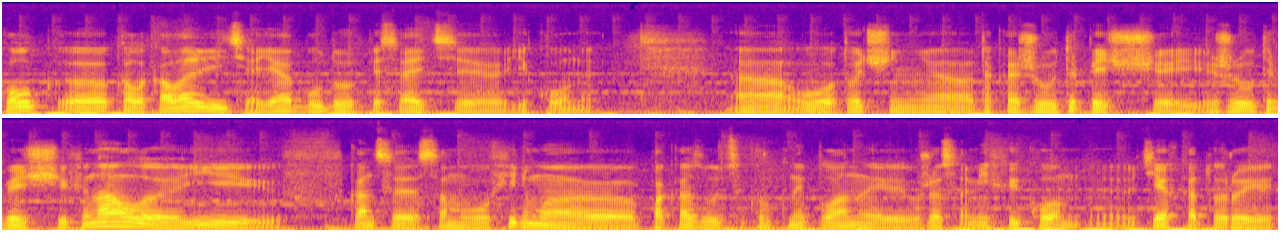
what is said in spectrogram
кол э, колокола лить, а я буду писать э, иконы. Вот, очень такая животрепещущий, животрепещущий финал, и в конце самого фильма показываются крупные планы уже самих икон, э, тех, которые,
